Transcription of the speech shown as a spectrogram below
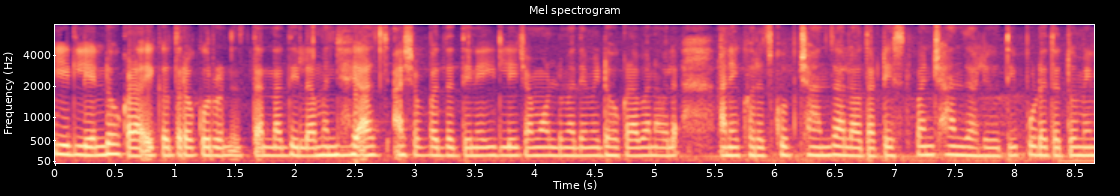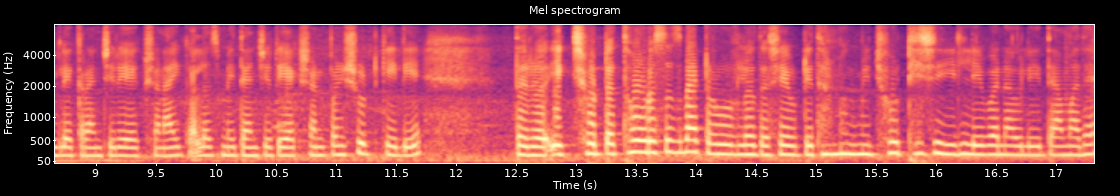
इडली आणि ढोकळा एकत्र करूनच त्यांना दिला. म्हणजे आज अशा पद्धतीने इडलीच्या मोल्डमध्ये मी ढोकळा बनवला आणि खरंच खूप छान झाला होता. टेस्ट पण छान झाली होती. पुढे तर तुम्ही लेकरांची रिॲक्शन ऐकालच. मी त्यांची रिॲक्शन पण शूट केली आहे. तर एक छोटं थोडंसंच बॅटर उरलं होतं शेवटी. तर मग मी छोटीशी इडली बनवली त्यामध्ये.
